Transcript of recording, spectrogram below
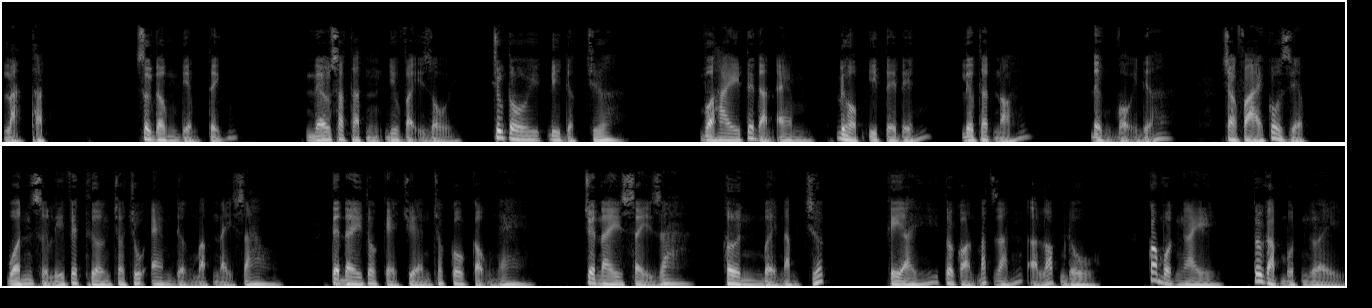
là thật. Sương Đông điểm tĩnh. Nếu xác thật như vậy rồi, chúng tôi đi được chưa? Vừa hay tên đàn em đưa hộp y tế đến, Liêu Thất nói, đừng vội nữa. Chẳng phải cô Diệp muốn xử lý vết thương cho chú em đường mập này sao? Tiện đây tôi kể chuyện cho cô cậu nghe. Chuyện này xảy ra hơn 10 năm trước. Khi ấy tôi còn bắt rắn ở lóp đồ Có một ngày tôi gặp một người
